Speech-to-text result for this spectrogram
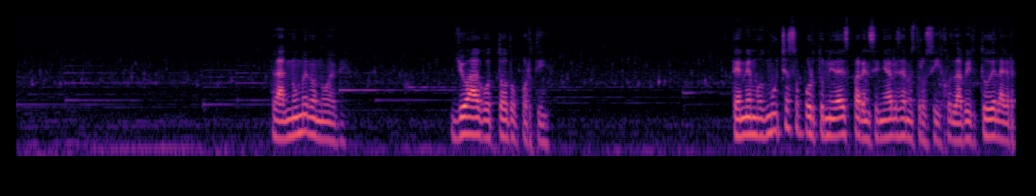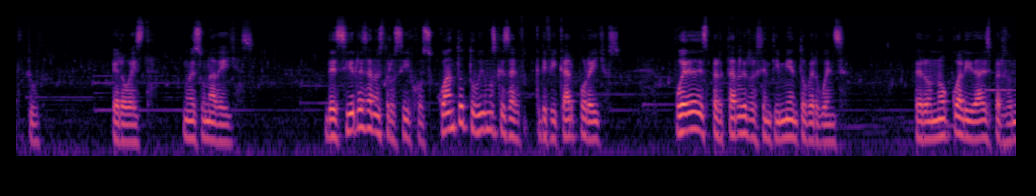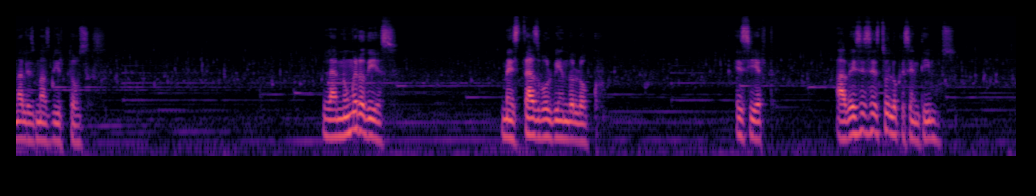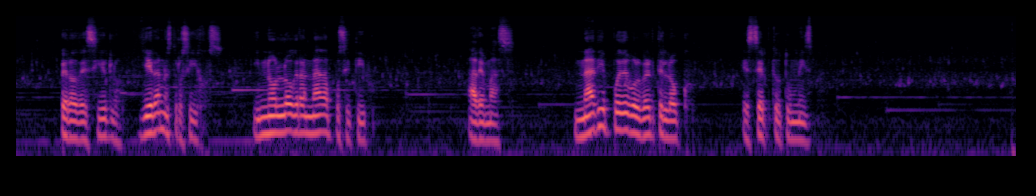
La número 9. Yo hago todo por ti. Tenemos muchas oportunidades para enseñarles a nuestros hijos la virtud de la gratitud, pero esta no es una de ellas. Decirles a nuestros hijos cuánto tuvimos que sacrificar por ellos puede despertarles resentimiento o vergüenza pero no cualidades personales más virtuosas. La número 10. Me estás volviendo loco. Es cierto, a veces esto es lo que sentimos, pero decirlo hiera a nuestros hijos y no logra nada positivo. Además, nadie puede volverte loco excepto tú mismo.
